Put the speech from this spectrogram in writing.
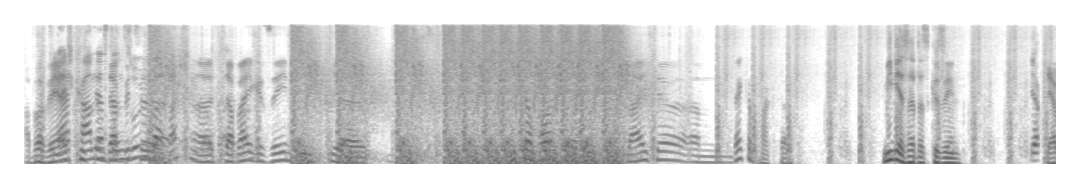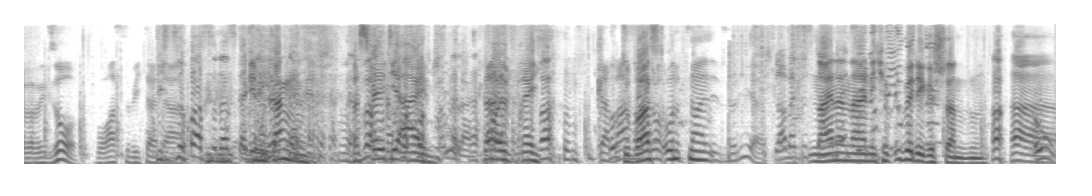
Aber wer Vielleicht hat kam das dann so bitte, überraschend äh, dabei gesehen, wie ich hier Gittermonster oder sonst das gleiche ähm, weggepackt hat? Midias hat das gesehen. Ja, aber wieso? Wo hast du mich dann Wieso da... hast du das Im gesehen? Gang. Was fällt dir ein? Voll frech. Da Du war warst unten- isoliert. ich glaube, es ist Nein, nein, nein, ich habe über dir gestanden. Oh.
